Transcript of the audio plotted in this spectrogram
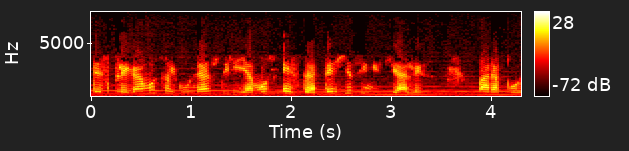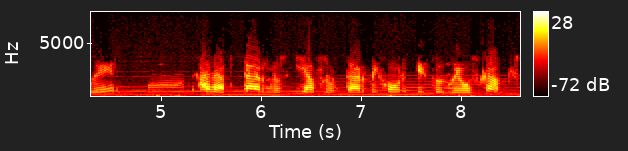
desplegamos algunas, diríamos, estrategias iniciales para poder mm, adaptarnos y afrontar mejor estos nuevos cambios.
